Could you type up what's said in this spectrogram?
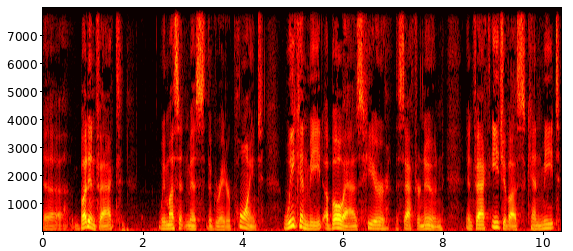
uh, but in fact, we mustn't miss the greater point. We can meet a Boaz here this afternoon. In fact, each of us can meet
